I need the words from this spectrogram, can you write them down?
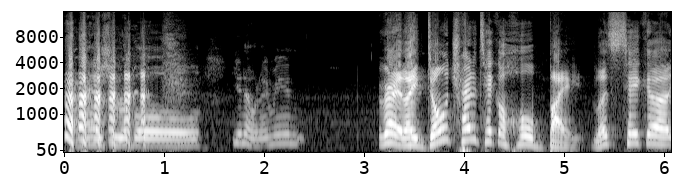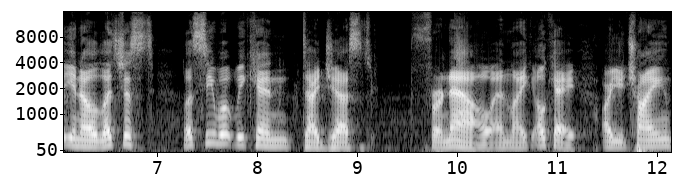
measurable. You know what I mean? Right. Like, don't try to take a whole bite. Let's take a. You know. Let's just let's see what we can digest for now. And like, okay, are you trying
